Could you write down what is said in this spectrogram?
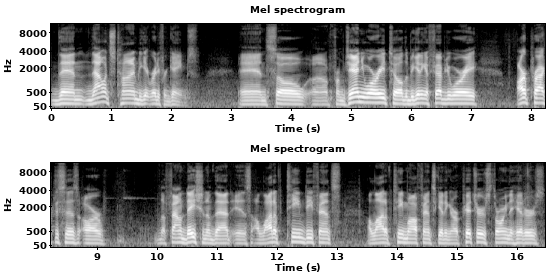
then now it's time to get ready for games. And so uh, from January till the beginning of February, our practices are the foundation of that is a lot of team defense, a lot of team offense, getting our pitchers, throwing the hitters,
